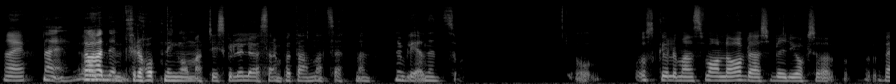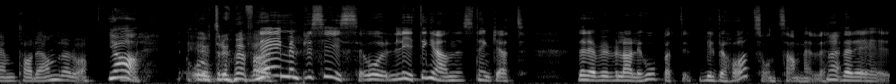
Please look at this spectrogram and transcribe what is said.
Nej. Nej, jag hade en förhoppning om att vi skulle lösa den på ett annat sätt men nu blev det inte så. Och och skulle man svalna av där så blir det också, vem tar det andra då? Ja, och, utrymme för. Nej men precis, och lite grann så tänker jag att där är vi väl allihop att vill vi ha ett sådant samhälle Nej. där det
